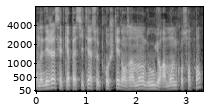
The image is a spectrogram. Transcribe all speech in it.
on a déjà cette capacité à se projeter dans un monde où il y aura moins de consentement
